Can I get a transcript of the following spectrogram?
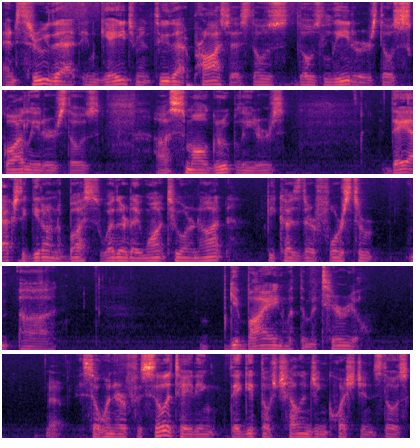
And through that engagement, through that process, those those leaders, those squad leaders, those uh, small group leaders, they actually get on the bus whether they want to or not because they're forced to uh, get buy-in with the material. yeah So when they're facilitating, they get those challenging questions, those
